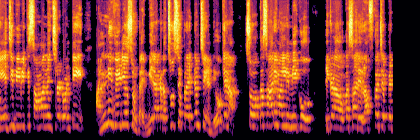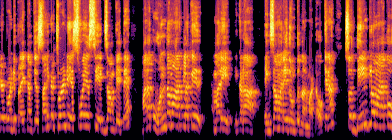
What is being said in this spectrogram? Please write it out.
కేజీబీవీకి సంబంధించినటువంటి అన్ని వీడియోస్ ఉంటాయి. మీరు అక్కడ చూసే ప్రయత్నం చేయండి. ఓకేనా? సో ఒక్కసారి మళ్ళీ మీకు ఇక్కడ ఒకసారి రఫ్గా చెప్పేటటువంటి ప్రయత్నం చేస్తాను. ఇక్కడ చూడండి ఎస్ఓఎస్సి ఎగ్జామ్కి అయితే మనకు వంద మార్కులకి మరి ఇక్కడ ఎగ్జామ్ అనేది ఉంటుంది ఓకేనా? సో దీంట్లో మనకు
